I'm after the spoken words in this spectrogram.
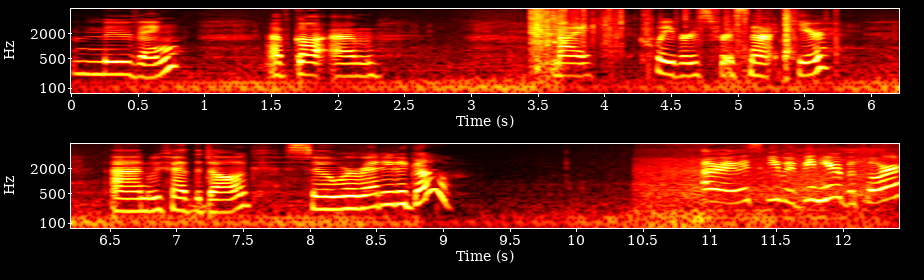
moving. I've got um, my quavers for a snack here and we fed the dog. So we're ready to go. All right, Whiskey, we've been here before.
